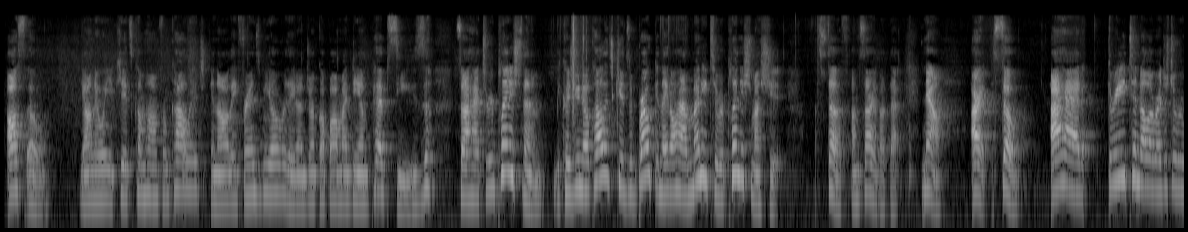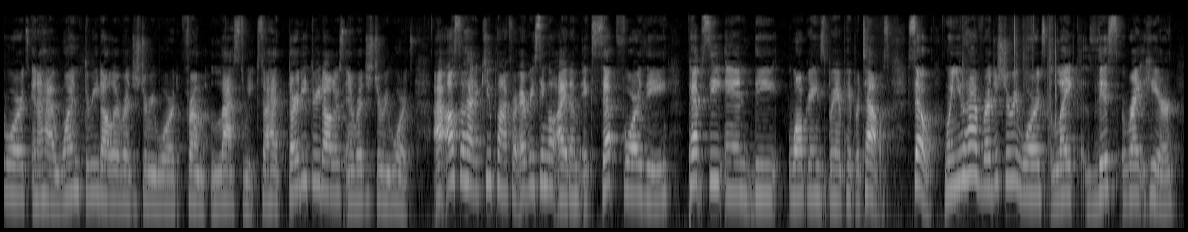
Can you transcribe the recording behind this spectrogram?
Also, y'all know when your kids come home from college and all their friends be over, they done drunk up all my damn Pepsis. So I had to replenish them because you know college kids are broke and they don't have money to replenish my shit. Stuff. I'm sorry about that. Now, all right, so I had three $10 register rewards and I had one $3 register reward from last week. So I had $33 in register rewards. I also had a coupon for every single item except for the Pepsi and the Walgreens brand paper towels. So when you have register rewards like this right here,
